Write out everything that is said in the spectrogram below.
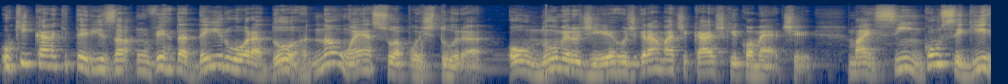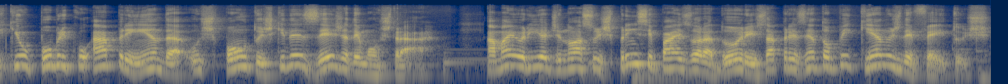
O que caracteriza um verdadeiro orador não é sua postura ou número de erros gramaticais que comete, mas sim conseguir que o público apreenda os pontos que deseja demonstrar. A maioria de nossos principais oradores apresentam pequenos defeitos.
